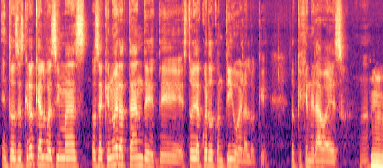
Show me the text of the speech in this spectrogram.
Entonces creo que algo así más, o sea, que no era tan de, de estoy de acuerdo contigo, era lo que, lo que generaba eso. Mm.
